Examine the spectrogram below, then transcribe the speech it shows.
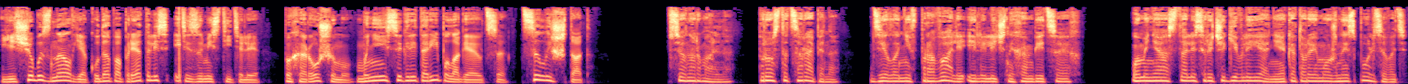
Еще бы знал я, куда попрятались эти заместители. По-хорошему, мне и секретари полагаются. Целый штат». «Все нормально. Просто царапина. Дело не в провале или личных амбициях. У меня остались рычаги влияния, которые можно использовать.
